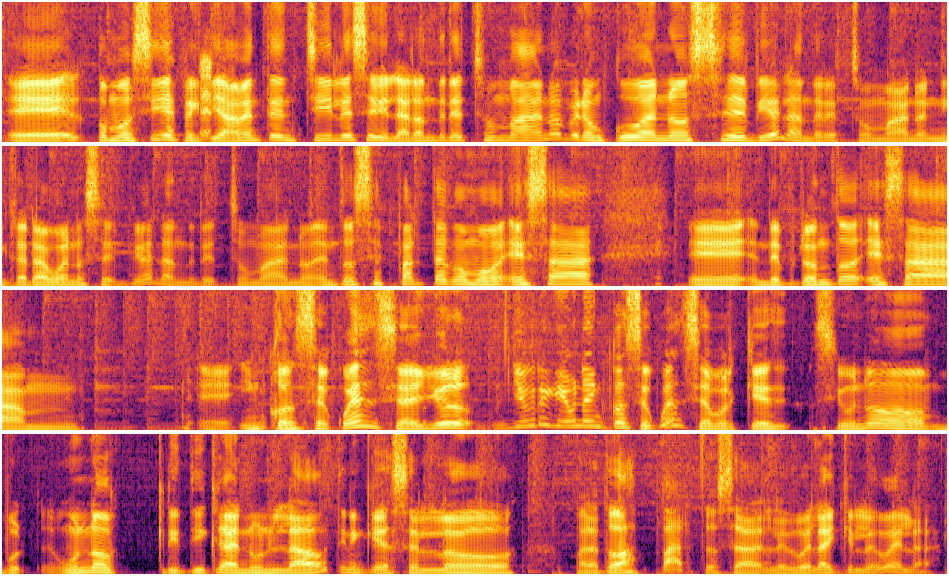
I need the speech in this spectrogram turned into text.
Eh, como si efectivamente en Chile se violaron derechos humanos, pero en Cuba no se violan derechos humanos, en Nicaragua no se violan derechos humanos. Entonces falta como esa, eh, de pronto, esa mm, eh, inconsecuencia. Yo, yo creo que es una inconsecuencia, porque si uno, uno critica en un lado, tiene que hacerlo para todas partes, o sea, le duela a quien le duela.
